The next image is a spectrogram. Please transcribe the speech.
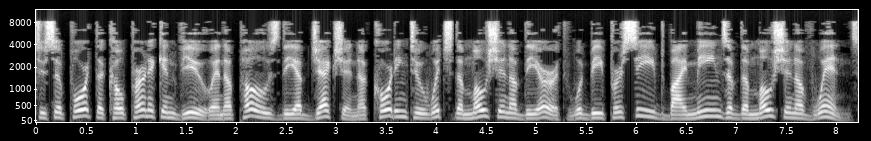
to support the Copernican view and oppose the objection according to which the motion of the Earth would be perceived by means of the motion of winds,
